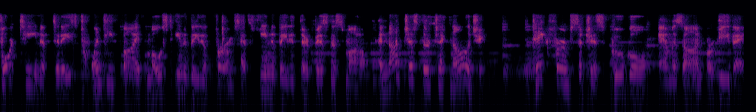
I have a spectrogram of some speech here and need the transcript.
14 of today's 25 most innovative firms have innovated their business model, and not just their technology. Take firms such as Google, Amazon, or eBay.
